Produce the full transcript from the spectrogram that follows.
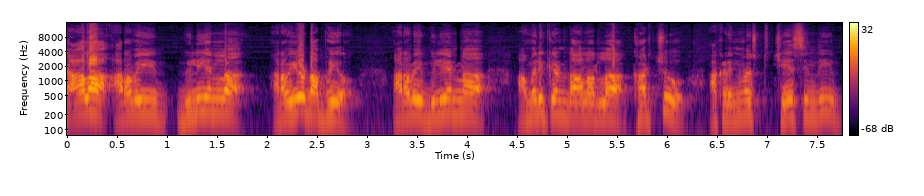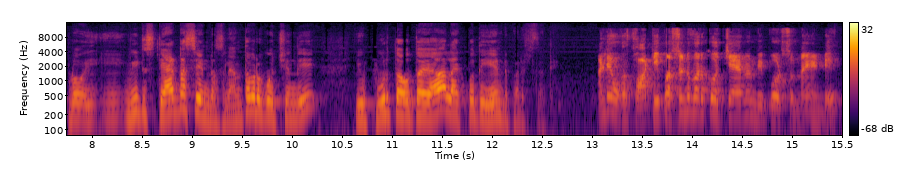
చాలా అరవై బిలియన్ల అరవయో డెబ్భయో అరవై బిలియన్ల అమెరికన్ డాలర్ల ఖర్చు అక్కడ ఇన్వెస్ట్ చేసింది. ఇప్పుడు వీటి స్టేటస్ ఏంటి అసలు? ఎంతవరకు వచ్చింది? ఇవి పూర్తి అవుతాయా లేకపోతే ఏంటి పరిస్థితి? అంటే ఒక ఫార్టీ పర్సెంట్ వరకు వచ్చాయని రిపోర్ట్స్ ఉన్నాయండి.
